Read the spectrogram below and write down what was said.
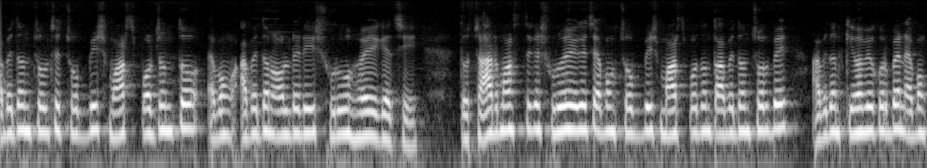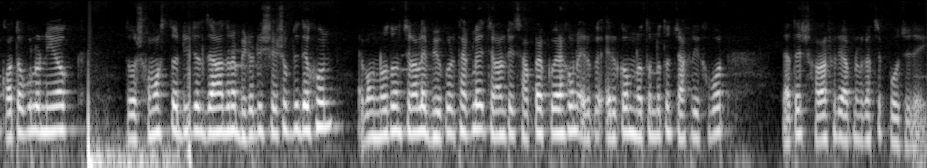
আবেদন চলছে চব্বিশ মার্চ পর্যন্ত এবং আবেদন অলরেডি শুরু হয়ে গেছে। তো চার মাস থেকে শুরু হয়ে গেছে এবং চব্বিশ মার্চ পর্যন্ত আবেদন চলবে। আবেদন কীভাবে করবেন এবং কতগুলো নিয়োগ? তো সমস্ত ডিটেলস জানার জন্য ভিডিওটি শেষ অবধি দেখুন এবং নতুন চ্যানেলে ভিউ করে থাকলে চ্যানেলটি সাবস্ক্রাইব করে রাখুন। এরকম নতুন নতুন চাকরি খবর যাতে সরাসরি আপনার কাছে পৌঁছে যায়।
